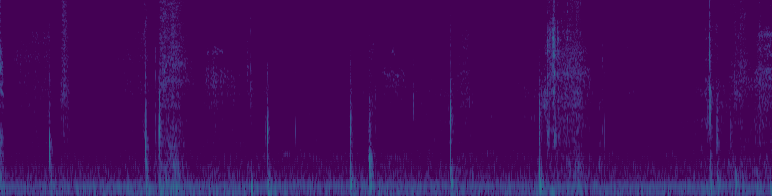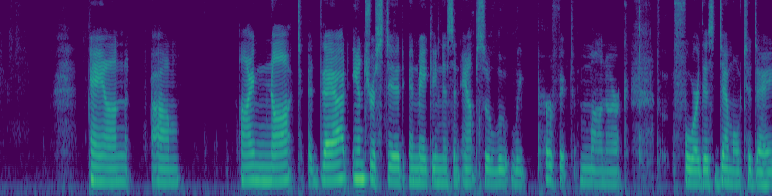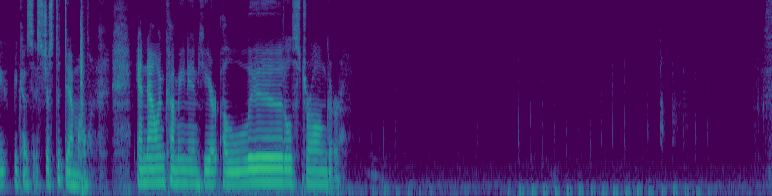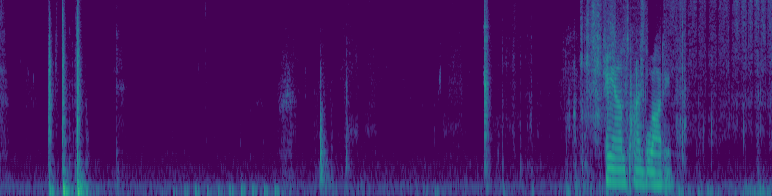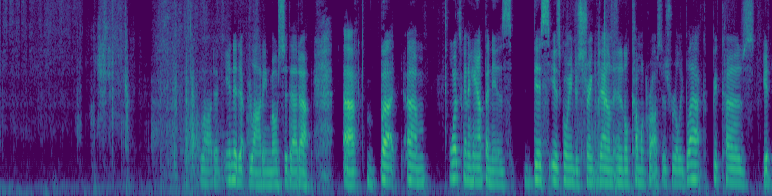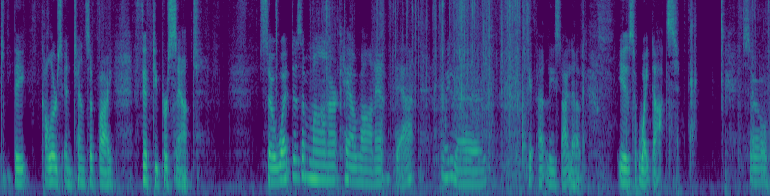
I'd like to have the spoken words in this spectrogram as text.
And um, I'm not that interested in making this an absolutely perfect monarch for this demo today because it's just a demo. And now I'm coming in here a little stronger. And I'm blotting. Blotted, ended up blotting most of that up. Uh, but um, what's going to happen is this is going to shrink down and it'll come across as really black because it the Colors Intensify 50%. So what does a Monarch have on it that we love, at least I love, is white dots. So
